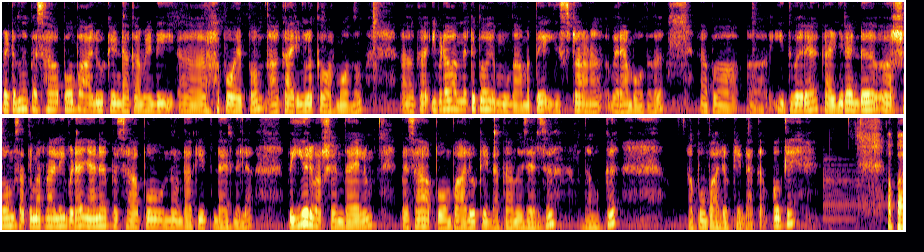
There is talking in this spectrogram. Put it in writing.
പെട്ടെന്ന് പെസഹാപ്പവും പാലും ഒക്കെ ഉണ്ടാക്കാൻ വേണ്ടി പോയപ്പം ആ കാര്യങ്ങളൊക്കെ ഓർമ്മ വന്നു. ഇവിടെ വന്നിട്ട് ഇപ്പോൾ മൂന്നാമത്തെ ഈസ്റ്ററാണ് വരാൻ പോകുന്നത്. അപ്പോൾ ഇതുവരെ കഴിഞ്ഞ രണ്ട് വർഷവും സത്യം പറഞ്ഞാൽ ഇവിടെ ഞാൻ പെസഹാപ്പവും ഒന്നും ഉണ്ടാക്കിയിട്ടുണ്ടായിരുന്നില്ല. അപ്പോൾ ഈ ഒരു വർഷം എന്തായാലും പെസഹാപ്പവും പാലും ഒക്കെ ഉണ്ടാക്കാമെന്ന് വിചാരിച്ച് നമുക്ക് അപ്പവും പാലും ഒക്കെ ഉണ്ടാക്കാം. ഓക്കെ? അപ്പോൾ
